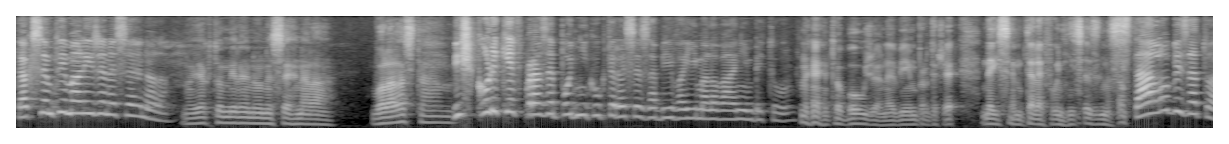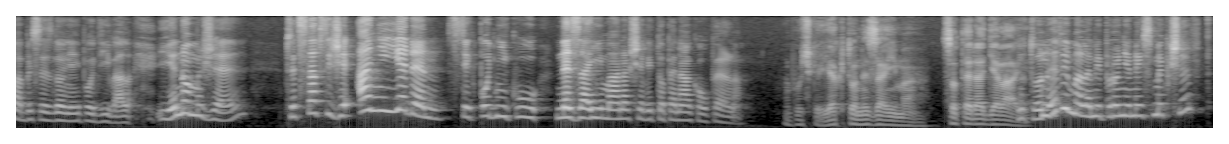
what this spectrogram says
Tak jsem ty malíře nesehnala. No jak to, Mileno, nesehnala? Volala jsi tam? Víš, kolik je v Praze podniků, které se zabývají malováním bytů? Ne, to bohužel nevím, protože nejsem telefonní seznam. Stálo by za to, aby ses do něj podíval. Jenomže představ si, že ani jeden z těch podniků nezajímá naše vytopená koupelna. No počkej, jak to nezajímá? Co teda dělají? No to nevím, ale my pro ně nejsme kšeft.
